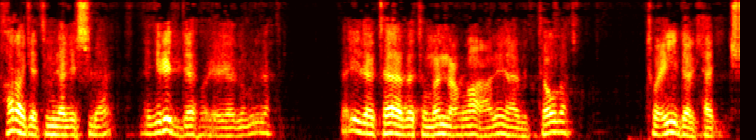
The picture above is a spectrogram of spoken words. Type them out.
خرجت من الإسلام. هذه ردة والعياذ بالله. فإذا تابت ومن الله عليها بالتوبة تعيد الحج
